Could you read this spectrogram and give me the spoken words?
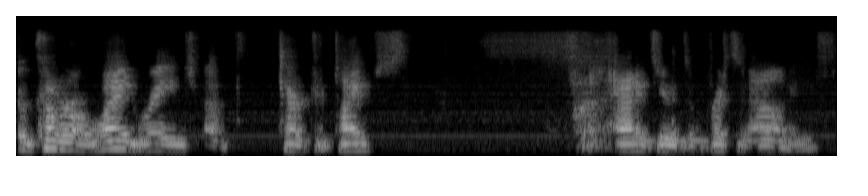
who cover a wide range of character types, attitudes, and personalities.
